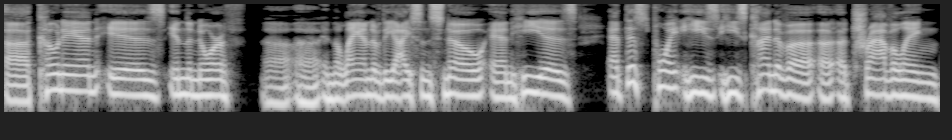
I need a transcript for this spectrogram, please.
Uh, Conan is in the north, in the land of the ice and snow, and he is at this point he's he's kind of a, a, a traveling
